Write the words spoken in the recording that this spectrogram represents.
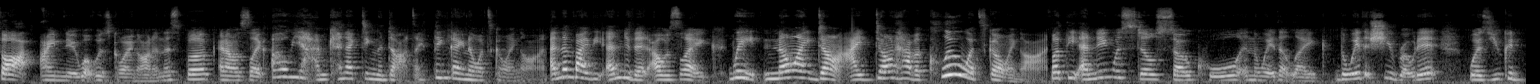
thought I knew what was going on in this book and I was like, oh yeah, I'm connecting the dots. I think I know what's going on. And then by the end of it, I was like, wait, no I don't. I don't have a clue what's going on. But the ending was still so cool in the way that like, the way that she wrote it was you could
